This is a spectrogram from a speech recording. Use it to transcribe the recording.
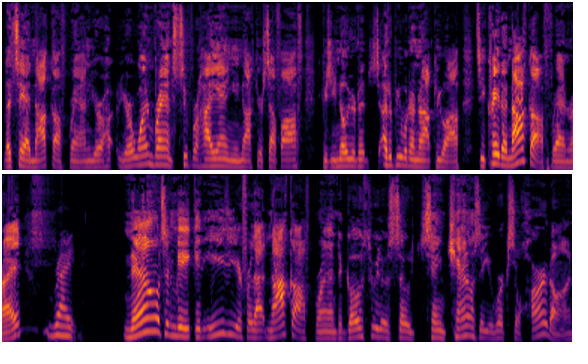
let's say a knockoff brand your your one brand super high end you knock yourself off because you know you're other people to knock you off so you create a knockoff brand right Right. now to make it easier for that knockoff brand to go through those so same channels that you work so hard on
